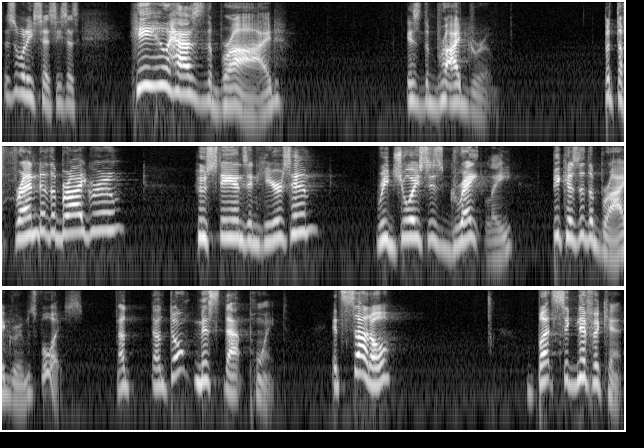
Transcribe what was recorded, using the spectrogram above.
This is what he says He says, He who has the bride is the bridegroom, but the friend of the bridegroom who stands and hears him rejoices greatly because of the bridegroom's voice. Now, now don't miss that point. It's subtle, but significant.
